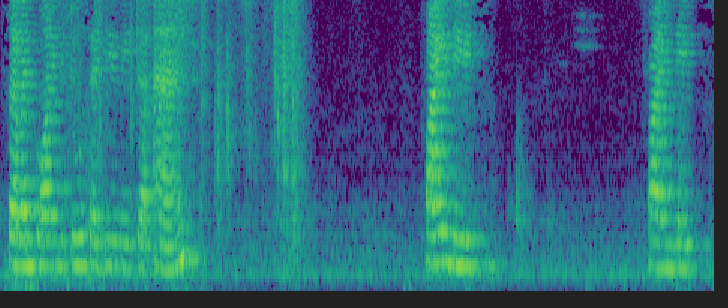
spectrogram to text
seven point two centimeter and find its find its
